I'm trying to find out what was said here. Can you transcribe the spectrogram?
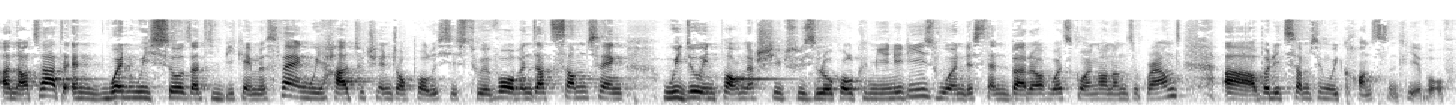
uh, not that. And when we saw that it became a thing, we had to change our policies to evolve, and that's something we do in partnerships with local communities who understand better what's going on on the ground. Uh, but it's something we constantly evolve.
